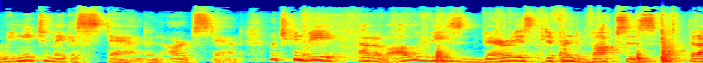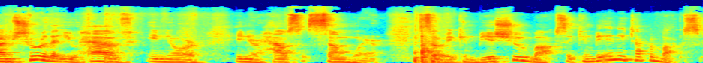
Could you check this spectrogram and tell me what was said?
We need to make a stand, an art stand, which can be out of all of these various different boxes that I'm sure that you have in your in your house somewhere. So it can be a shoe box, it can be any type of box,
